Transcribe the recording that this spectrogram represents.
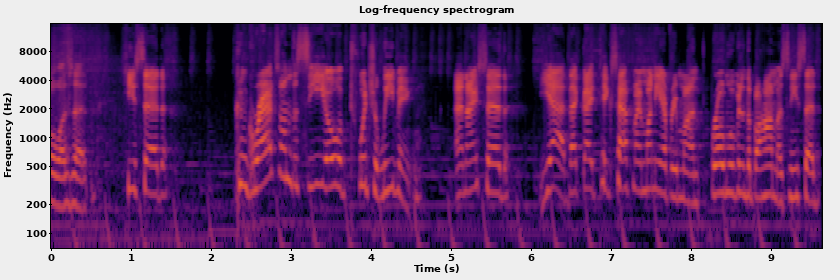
"What was it?" He said, "Congrats on the CEO of Twitch leaving," and I said, "Yeah, that guy takes half my money every month, bro. Moving to the Bahamas," and he said.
